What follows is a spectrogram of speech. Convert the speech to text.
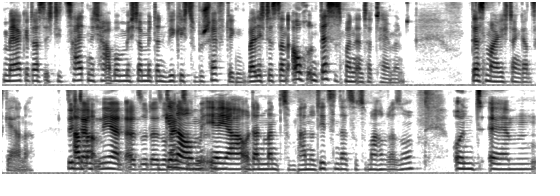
merke, dass ich die Zeit nicht habe, um mich damit dann wirklich zu beschäftigen. Weil ich das dann auch, und das ist mein Entertainment. Das mag ich dann ganz gerne. Sich aber- dann nähert, also da so genau, ja, ja, und dann mal so ein paar Notizen dazu zu machen oder so. Und ähm,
